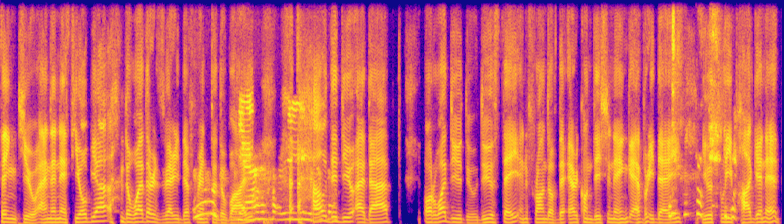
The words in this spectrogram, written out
Thank you. And in Ethiopia, the weather is very different to Dubai. Yeah, really. How did you adapt? Or what do you do? Do you stay in front of the air conditioning every day? you sleep hugging it?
